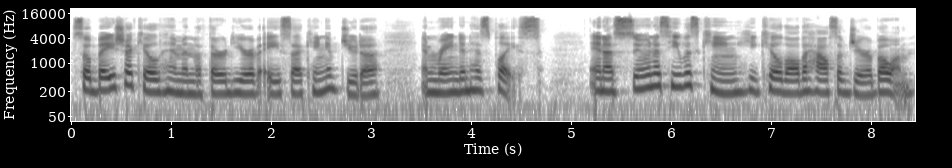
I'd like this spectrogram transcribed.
So Baasha killed him in the third year of Asa, king of Judah, and reigned in his place. And as soon as he was king, he killed all the house of Jeroboam.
